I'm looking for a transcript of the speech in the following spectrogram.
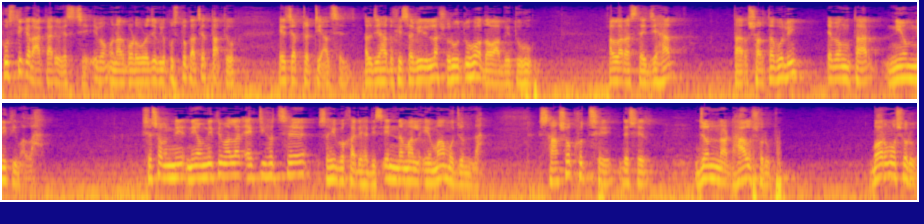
পুস্তিকার আকারেও এসছে এবং ওনার বড় বড় যেগুলি পুস্তক আছে, তাতেও এই চ্যাপ্টারটি আছে। আল জেহাদ ফিসাবিল্লাহ শুরুতুহু দওয়াবেতুহু। আল্লাহ রাস্তায় জেহাদ, তার শর্তাবলী এবং তার নিয়ম নীতিমালা। সেসব নিয়ম নীতিমালার একটি হচ্ছে সহি বখারি হাদিস, ইন্নামাল এমাম জন্না। শাসক হচ্ছে দেশের জন্না ঢাল স্বরূপ, বর্ম স্বরূপ।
